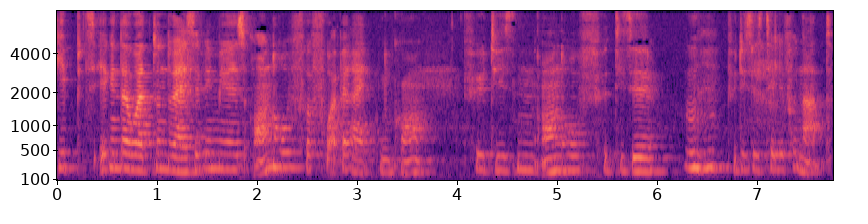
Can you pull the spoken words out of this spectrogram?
Gibt es irgendeine Art und Weise, wie man als Anrufer vorbereiten kann für diesen Anruf, für, diese, mhm. für dieses Telefonat?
